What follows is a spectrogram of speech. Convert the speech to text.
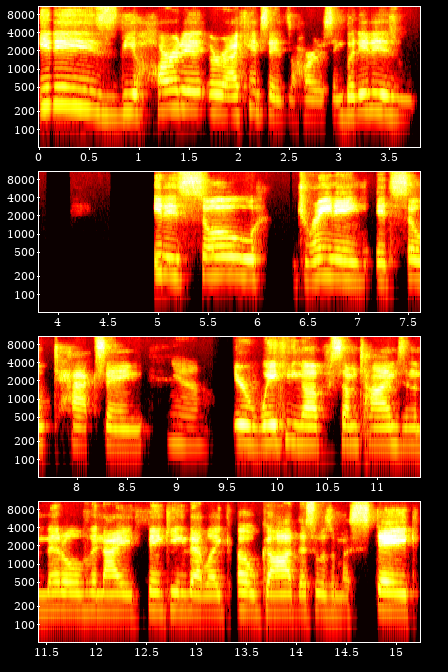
it is the hardest or i can't say it's the hardest thing but it is it is so draining it's so taxing. Yeah. You're waking up sometimes in the middle of the night thinking that like oh god this was a mistake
